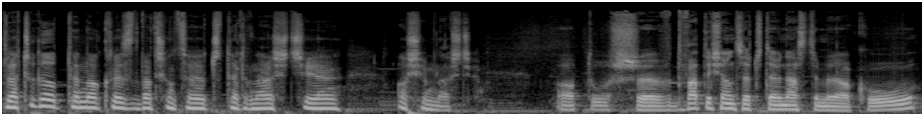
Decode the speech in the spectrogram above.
dlaczego ten okres 2014-18? Otóż w 2014 roku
